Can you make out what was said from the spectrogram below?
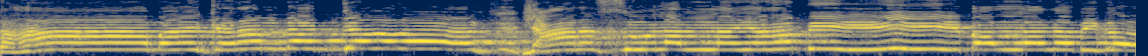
সাহাবাই ক্রাম গো।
